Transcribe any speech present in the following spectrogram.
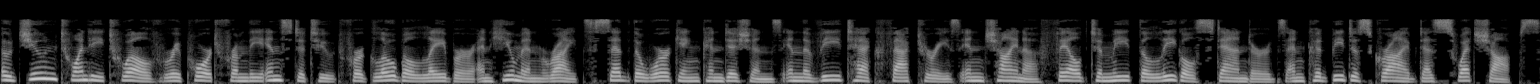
A June 2012 report from the Institute for Global Labor and Human Rights said the working conditions in the VTech factories in China failed to meet the legal standards and could be described as sweatshops.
